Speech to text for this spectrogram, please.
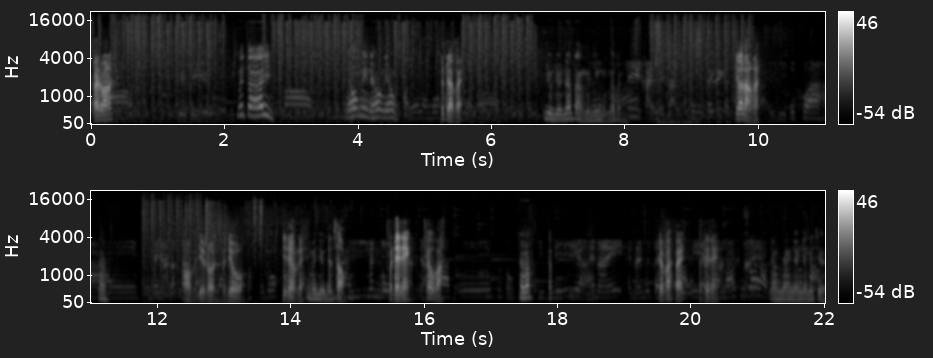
ไประวังนะไม่ตาย ในห้องพี่ในห้องในห้องขึ้นเดี๋ยวไปอยู่อยู่หน้าต่างมันยิงผมหน้าต่างนี่ไข่ไว้สัตว์กูเคยเล่นกับย่อหลังนะ ไอ้ควายอะไม่หาหลักฐานอ๋อมันอยู่โน่นมันอยู่ที่เดิมเลย มันอยู่ ชั้นสองบันไดแดงใช่ปะวะ ใช่ปะครับไอ้ไม้ไอ้ไม้มึงคยเจอปะไปบันไดแดง ยังยังยังยังไม่เจอ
